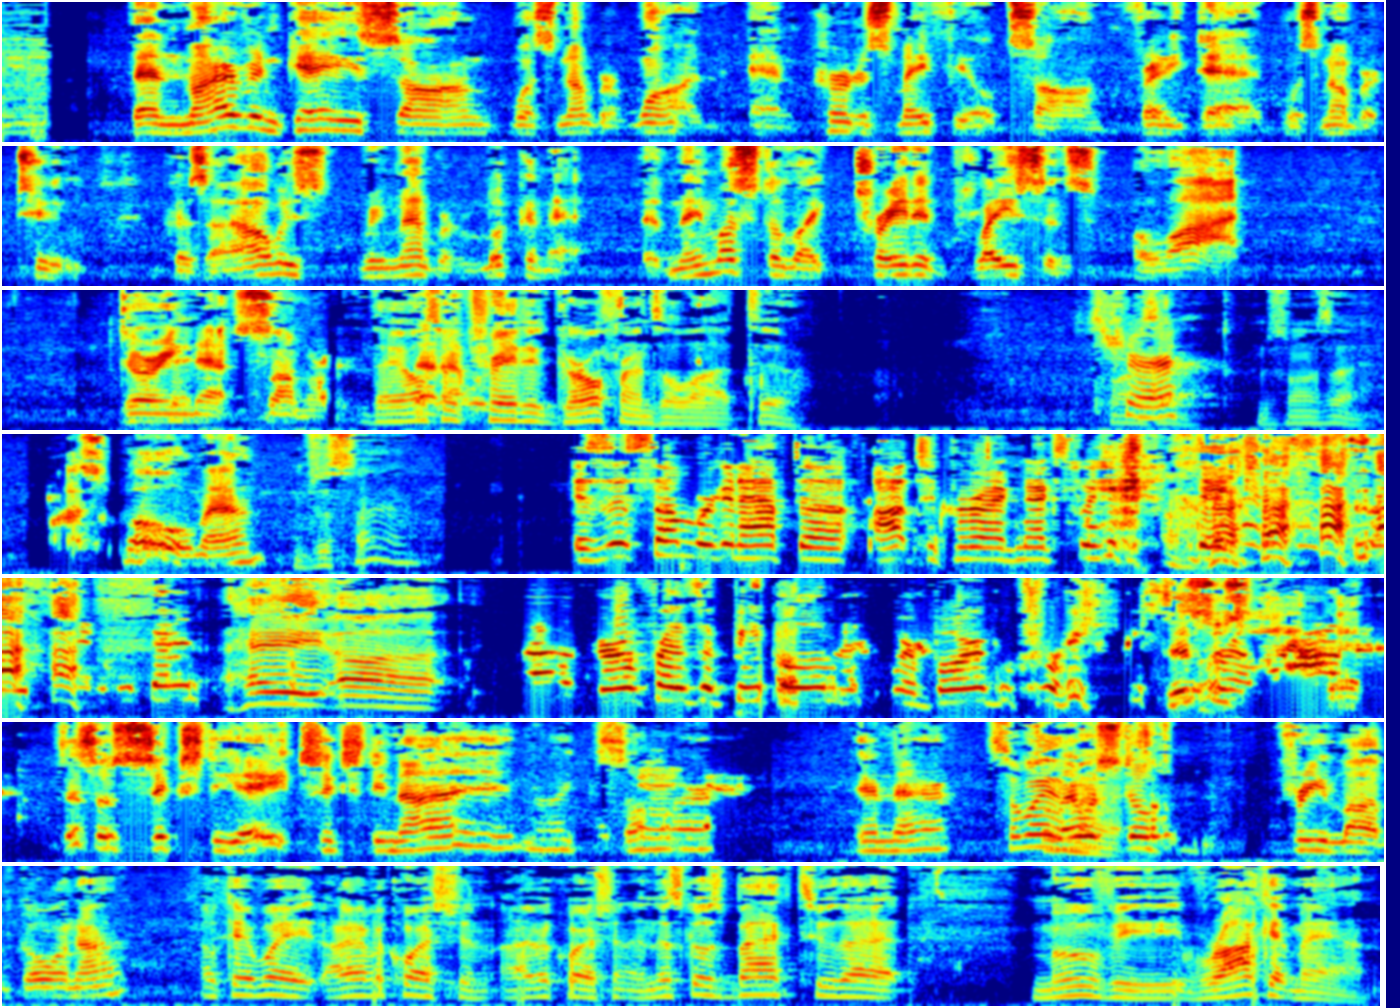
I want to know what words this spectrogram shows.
then Marvin Gaye's song was number one, and Curtis Mayfield's song, Freddie Dead, was number two. Because I always remember looking at, and they must have like traded places a lot during that summer. They also that I was- traded girlfriends a lot too. Just Sure. say. Just want to say. Oh man, I'm just saying. Is this something we're gonna have to ought to correct next week? Hey, uh, Girlfriends of people that were born before you. this were is this is 68, 69, like somewhere in there. so wait so there minute. was still free love going on. Okay, wait. I have a question. I have a question, and this goes back to that movie Rocketman.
